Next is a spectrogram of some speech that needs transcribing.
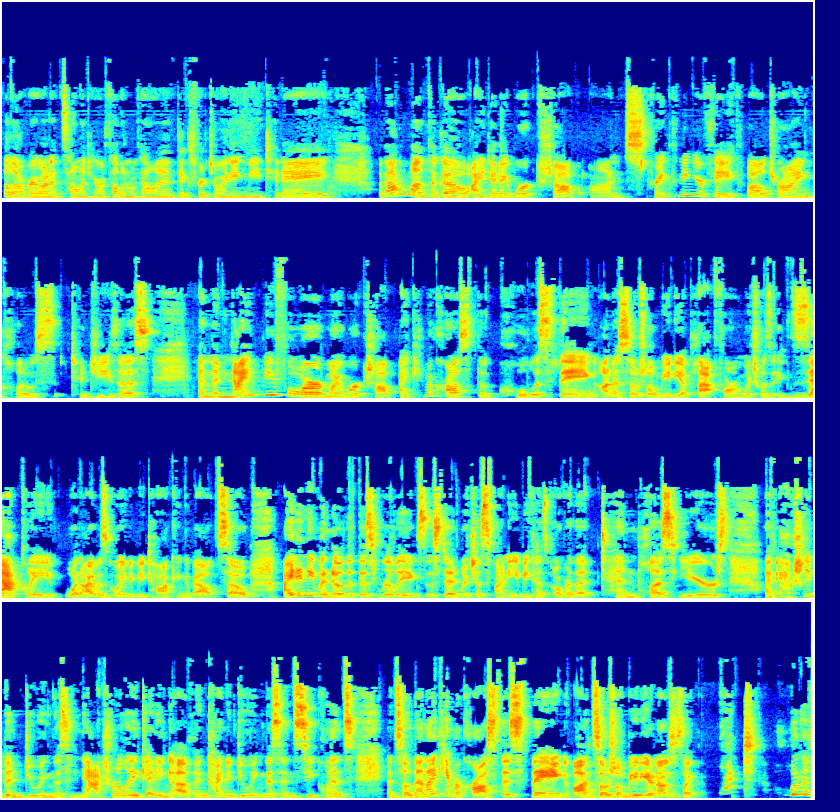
Hello, everyone. It's Helen here with Helen with Helen. Thanks for joining me today. About a month ago, I did a workshop on strengthening your faith while drawing close to Jesus. And the night before my workshop, I came across the coolest thing on a social media platform, which was exactly what I was going to be talking about. So I didn't even know that this really existed, which is funny because over the 10 plus years, I've actually been doing this naturally, getting up and kind of doing this in sequence. And so then I came across this thing on social media and I was just like, what?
